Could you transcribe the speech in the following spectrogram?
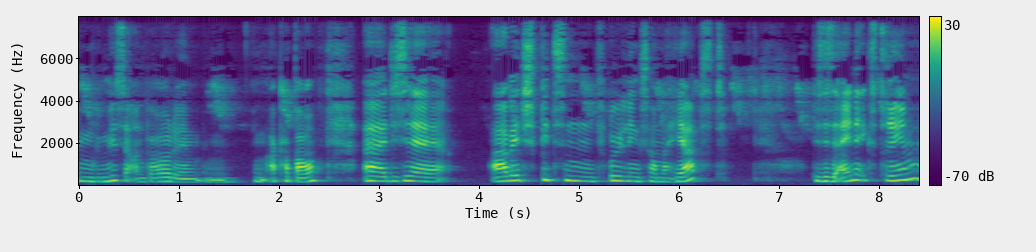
im Gemüseanbau oder im, im, im Ackerbau, äh, diese Arbeitsspitzen Frühling, Sommer, Herbst. Dieses eine Extrem,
